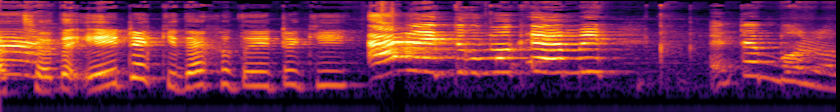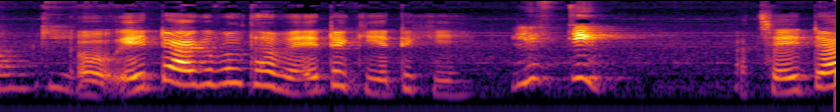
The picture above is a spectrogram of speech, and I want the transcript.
আচ্ছা তা এইটা কি? দেখো তো এটা কি? আরে তোমাকে আমি এটা বলো কি? ও এইটা আগে বলতে হবে এটা কি? এটা কি? লিপস্টিক। আচ্ছা এইটা?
